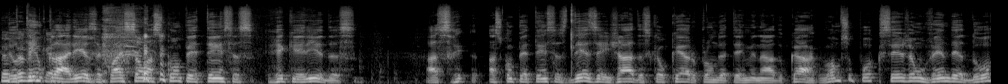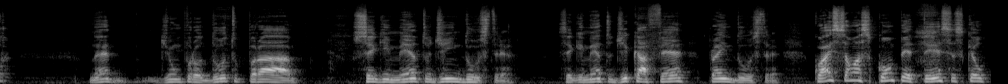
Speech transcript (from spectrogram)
eu tô tenho brincando. clareza quais são as competências requeridas, as, as competências desejadas que eu quero para um determinado cargo. Vamos supor que seja um vendedor né, de um produto para segmento de indústria, segmento de café para indústria. Quais são as competências que eu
